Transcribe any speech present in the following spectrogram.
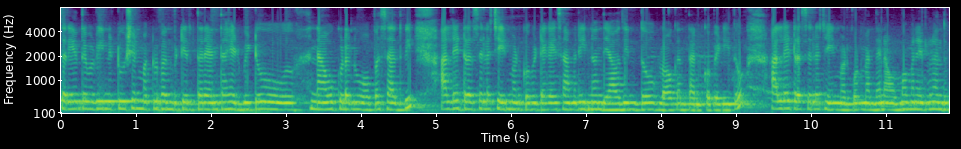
ಸರಿ ಅಂತ ಹೇಳಿ ಇನ್ನು ಟ್ಯೂಷನ್ ಮಕ್ಕಳು ಬಂದುಬಿಟ್ಟಿರ್ತಾರೆ ಅಂತ ಹೇಳಿಬಿಟ್ಟು ನಾವು ಕೂಡ ವಾಪಸ್ ಆದ್ವಿ. ಅಲ್ಲೇ ಡ್ರೆಸ್ ಎಲ್ಲ ಚೇಂಜ್ ಮಾಡ್ಕೊಬಿಟ್ಟೆ ಗೈಸ್ ಆಮೇಲೆ ಇನ್ನೊಂದು ಯಾವುದಿಂದು ವ್ಲಾಗ್ ಅಂತ ಅನ್ಕೋಬೇಡಿ ಇದು. ಅಲ್ಲೇ ಡ್ರೆಸ್ ಎಲ್ಲ ಚೇಂಜ್ ಮಾಡ್ಕೊಂಡು ಬಂದೆ. ನಾವು ಅಮ್ಮ ಮನೆಯಲ್ಲೂ ನಂದು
